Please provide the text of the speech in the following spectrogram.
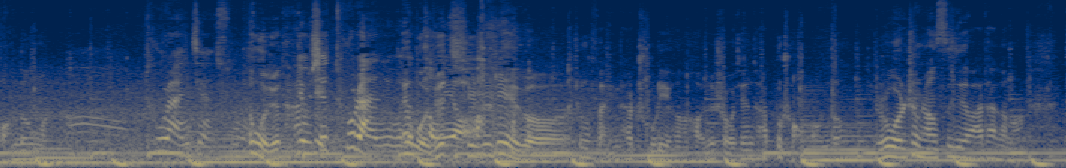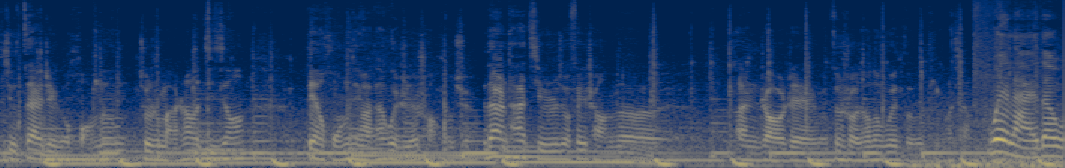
黄灯嘛。哦，突然减速。那我觉得它有些突然。哎，我觉得其实这个这种反应它处理很好，就首先它不闯黄灯。如果是正常司机的话，他可能就在这个黄灯就是马上即将变红的情况下，他会直接闯过去。但是它其实就非常的。按照这个遵守交通规则的情况下来。未来的无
